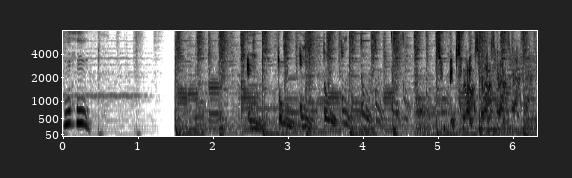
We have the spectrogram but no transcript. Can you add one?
Uhul! Em tom, em tom, de pedrada.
